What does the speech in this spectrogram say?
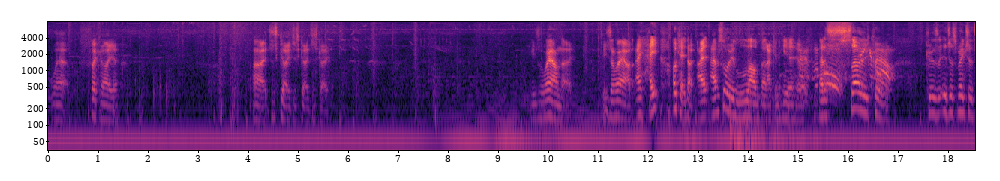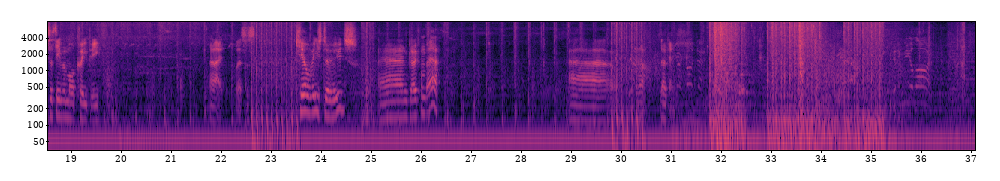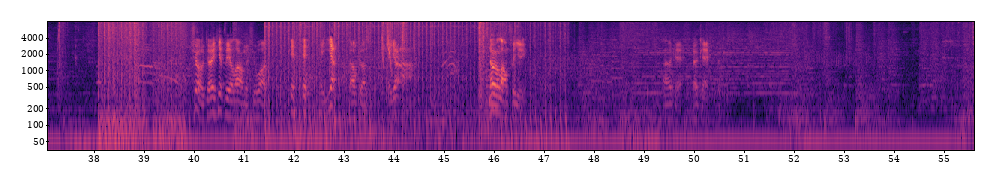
Where frick are you? Alright, just go, just go, just go. He's around though. He's around. I hate. Okay, no, I absolutely love that I can hear him. That is so cool. Because it just makes it just even more creepy. Alright, let's just kill these dudes and go from there. Uh, no, okay. Hitting the alarm. Sure, go hit the alarm if you want. Eh, eh, eh, yeah. Oh god. Eh, yeah. No alarm for you. Okay, okay, okay.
